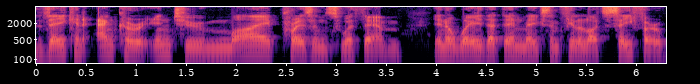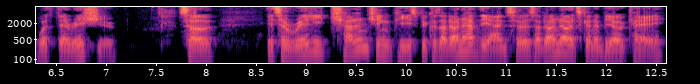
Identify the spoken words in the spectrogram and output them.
they can anchor into my presence with them in a way that then makes them feel a lot safer with their issue. So it's a really challenging piece because I don't have the answers. I don't know it's going to be okay.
